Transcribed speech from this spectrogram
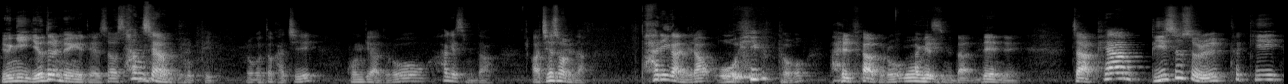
명의 8명에 대해서 상세한 프로필 이런 것도 같이 공개하도록 하겠습니다. 아, 죄송합니다. 8위가 아니라 5위부터 발표하도록 오위. 하겠습니다. 네네. 자, 폐암 비수술, 특히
